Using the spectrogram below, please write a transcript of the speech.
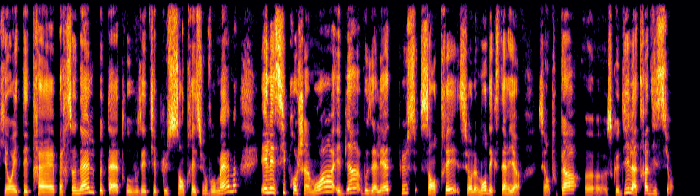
qui ont été très personnels peut-être, où vous étiez plus centré sur vous-même, et les six prochains mois, eh bien vous allez être plus centré sur le monde extérieur. C'est en tout cas euh, ce que dit la tradition.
